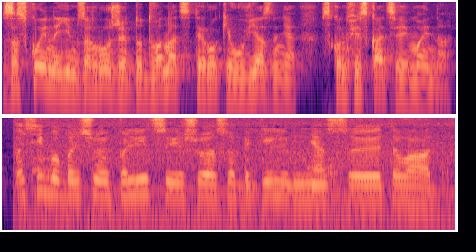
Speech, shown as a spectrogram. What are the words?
За скоєне їм загрожує до 12 років ув'язнення з конфіскацією майна. Спасибо большое полиции, что освободили меня с этого ада.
